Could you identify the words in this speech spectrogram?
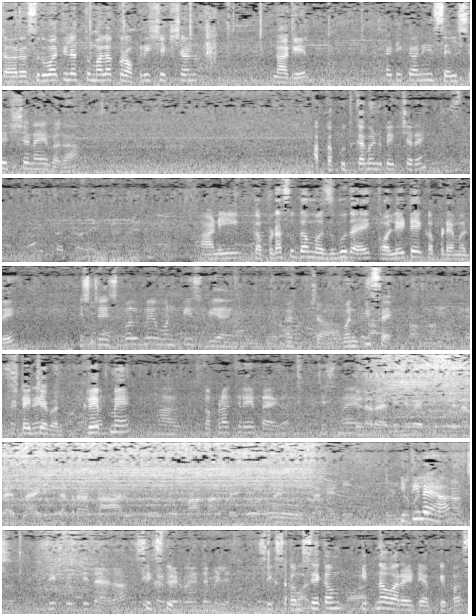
तर सुरुवातीला तुम्हाला क्रॉकरी सेक्शन लागेल. त्या ठिकाणी सेल्फ सेक्शन आहे बघा. आपका खुद का मॅन्युफॅक्चर आहे. आणि कपडा सुद्धा मजबूत आहे. क्वालिटी आहे कपड्यामध्ये. स्ट्रेचेबल में वन पीस भी आएगा अच्छा वन पीस आहे. स्ट्रेचेबल क्रेप में? हाँ कपड़ा क्रेप आएगा जिसमें आहे आहे सोफा कार्पेट कितीला आहे हा? सिक्स फिफ्टीचा का 650 सिक्स हंड्रेड पर्यंत मिळेल सिक्स कम से कम कितना वैरायटी आपके पास?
